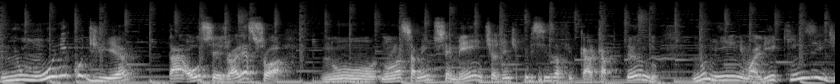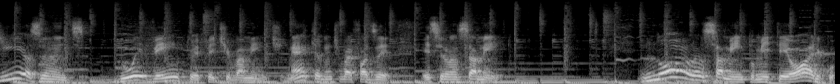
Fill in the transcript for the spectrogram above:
em um único dia, tá? Ou seja, olha só, no, no, lançamento semente, a gente precisa ficar captando no mínimo ali 15 dias antes do evento efetivamente, né? Que a gente vai fazer esse lançamento. No lançamento meteórico,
